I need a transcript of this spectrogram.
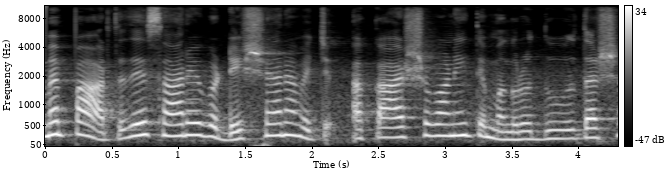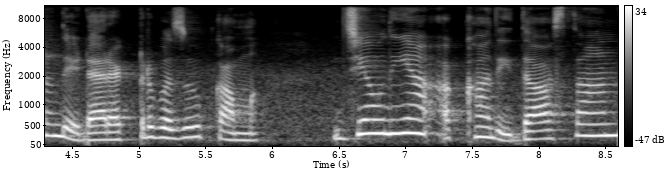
ਮੈਂ ਭਾਰਤ ਦੇ ਸਾਰੇ ਵੱਡੇ ਸ਼ਹਿਰਾਂ ਵਿੱਚ ਆਕਾਸ਼ਵਾਣੀ ਤੇ ਮਗਰੋਂ ਦੂਰਦਰਸ਼ਨ ਦੇ ਡਾਇਰੈਕਟਰ ਵਜੋਂ ਕੰਮ ਜਿਉਂਦੀਆਂ ਅੱਖਾਂ ਦੀ ਦਾਸਤਾਨ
